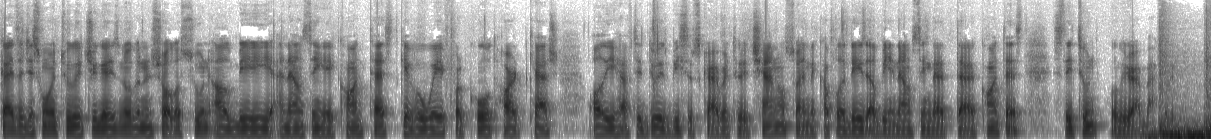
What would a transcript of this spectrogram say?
Guys I just wanted to let you guys know that inshallah soon I'll be announcing a contest giveaway for cold hard cash. All you have to do is be subscriber to the channel. So in a couple of days I'll be announcing that uh, contest. Stay tuned. We'll be right back with it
